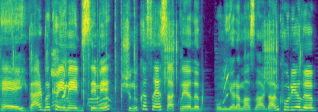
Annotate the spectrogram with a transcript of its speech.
Hey ver bakayım elbisemi. Şunu kasaya saklayalım. Onu yaramazlardan koruyalım.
